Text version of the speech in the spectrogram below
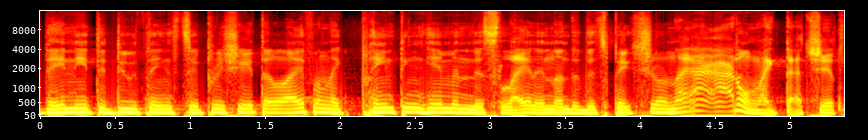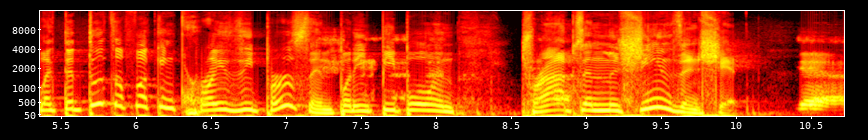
they need to do things to appreciate their life and like painting him in this light and under this picture. And I, I don't like that shit. Like the dude's a fucking crazy person putting people in traps and machines and shit. yeah.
